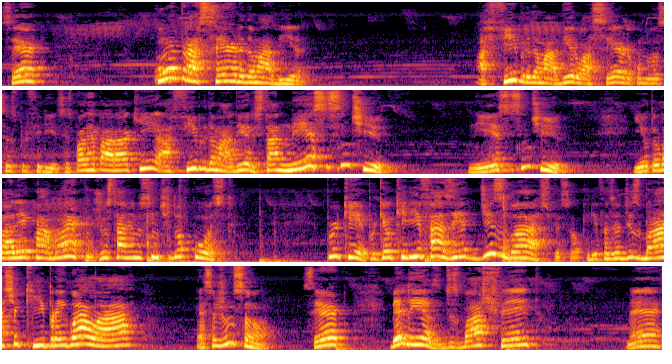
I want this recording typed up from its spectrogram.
certo? Contra a cerda da madeira a fibra da madeira ou a cerda, como vocês preferirem. Vocês podem reparar que a fibra da madeira está nesse sentido. Nesse sentido. E eu trabalhei com a máquina justamente no sentido oposto. Por quê? Porque eu queria fazer desbaste, pessoal. Eu queria fazer o desbaste aqui para igualar essa junção, certo? Beleza, desbaste feito, né?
